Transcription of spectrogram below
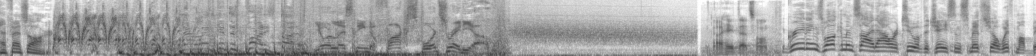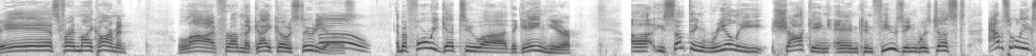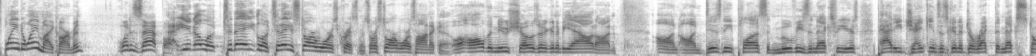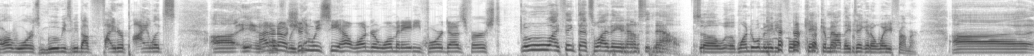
FSR. Now let's get this party started. You're listening to Fox Sports Radio. I hate that song. Greetings. Welcome inside hour two of the Jason Smith Show with my best friend Mike Harmon, live from the Geico Studios. Oh. And before we get to uh, the game here, uh, something really shocking and confusing was just absolutely explained away, Mike Harmon. What is that, Bob? Uh, you know, look today. Look today is Star Wars Christmas or Star Wars Hanukkah. All, all the new shows that are going to be out on on on Disney Plus and movies the next few years. Patty Jenkins is going to direct the next Star Wars movie. It's going to be about fighter pilots. Uh, I don't know. Shouldn't we see how Wonder Woman eighty four does first? Ooh, I think that's why they announced it now. So uh, Wonder Woman eighty four can't come out. They take it away from her. Uh,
